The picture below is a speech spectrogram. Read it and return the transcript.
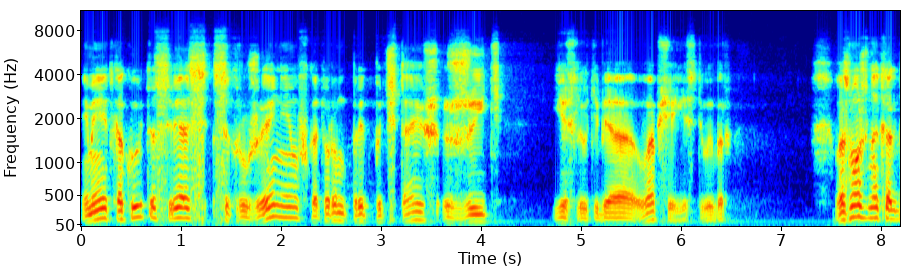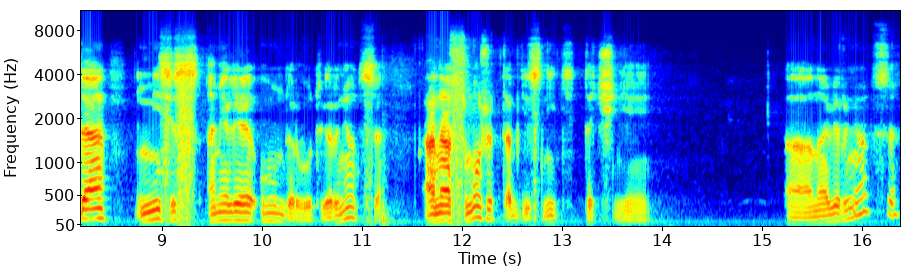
имеет какую-то связь с окружением, в котором предпочитаешь жить, если у тебя вообще есть выбор. Возможно, когда миссис Амелия Ундервуд вернется, она сможет объяснить точнее. А она вернется?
